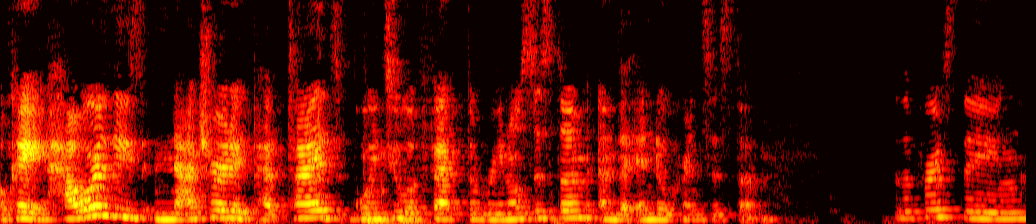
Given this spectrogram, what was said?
Okay, how are these natriuretic peptides going to affect the renal system and the endocrine system? So the first thing,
